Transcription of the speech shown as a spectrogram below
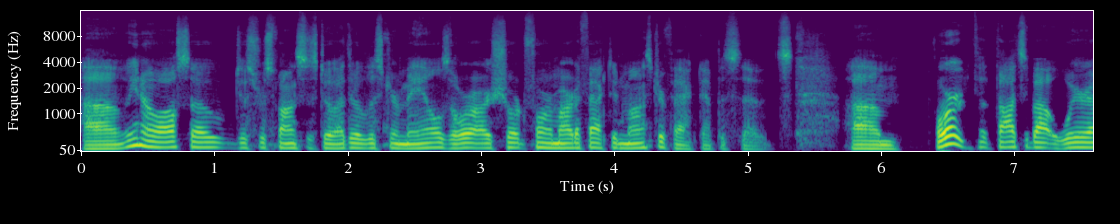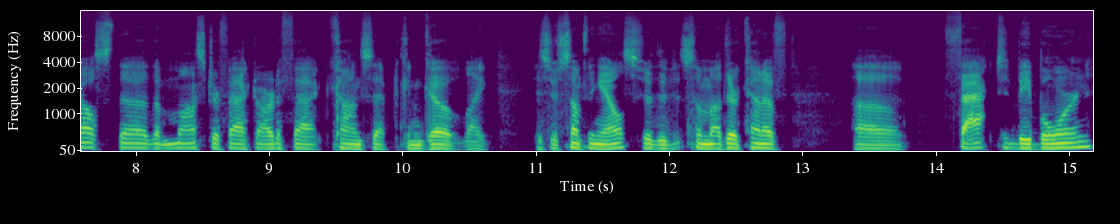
Uh, you know, also just responses to other listener mails or our short form Artifact and Monster Fact episodes. Um, or the thoughts about where else the the Monster Fact artifact concept can go. Like, is there something else or the, some other kind of uh, fact to be born?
